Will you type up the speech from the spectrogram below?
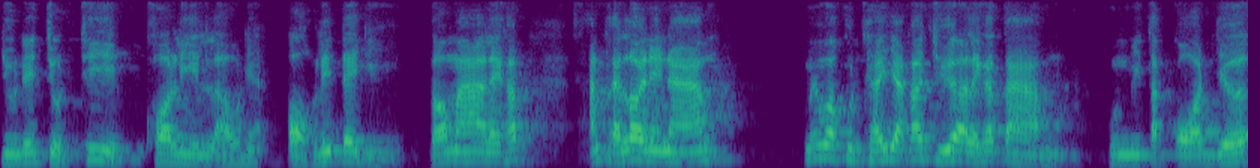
อยู่ในจุดที่คอรีนเราเนี่ยออกฤทธิ์ได้ดี ต่อมาเลยครับสารแผลลอยในน้ำไม่ว่าคุณใช้ยาฆ่าเชื้ออะไรก็ตาม คุณมีตะกอนเยอะ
